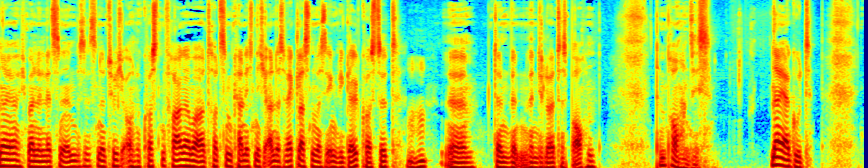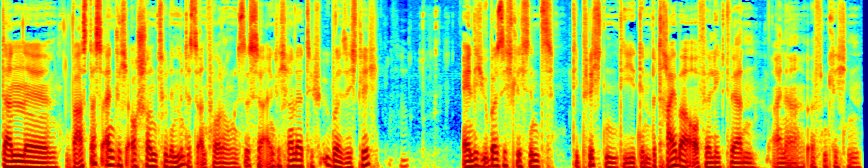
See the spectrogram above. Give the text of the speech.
Naja, ich meine, letzten Endes ist es natürlich auch eine Kostenfrage, aber trotzdem kann ich nicht alles weglassen, was irgendwie Geld kostet. Mhm. Äh, denn wenn, wenn die Leute das brauchen, dann brauchen sie es. Naja, gut. Dann äh, war es das eigentlich auch schon zu den Mindestanforderungen. Das ist ja eigentlich relativ übersichtlich. Mhm. Ähnlich übersichtlich sind die Pflichten, die dem Betreiber auferlegt werden, einer öffentlichen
